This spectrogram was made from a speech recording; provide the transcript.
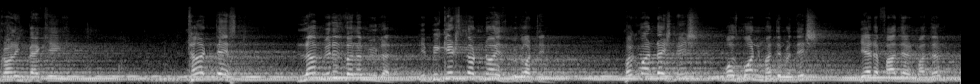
chronic backache. Third test, Lam Yalid Valam. He begets not nor is begotten. Bhagwan Rajneesh was born in Madhya Pradesh. He had a father and mother.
